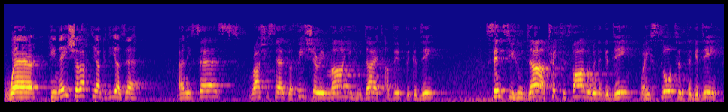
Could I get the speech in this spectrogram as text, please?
where Hinei Shalachti Agdi and he says, Rashi says, Lafi Sherima Yehuda et Aviv Begadi, since Yehuda tricked his father with a gadi, where he slaughtered the gadi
